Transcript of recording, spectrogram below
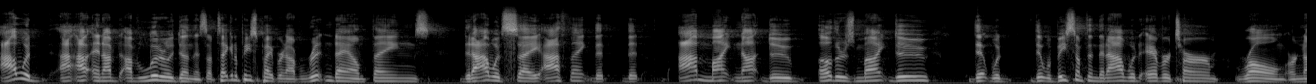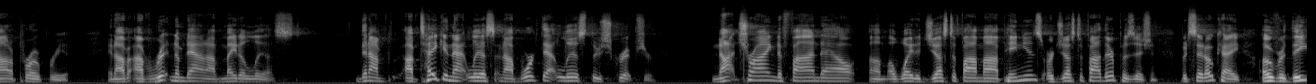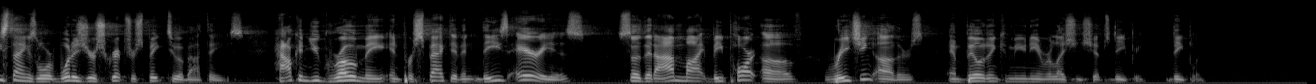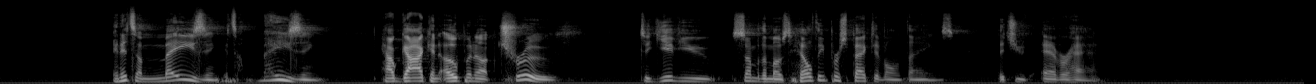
I would, I, I, and I've, I've literally done this. I've taken a piece of paper and I've written down things that I would say I think that that I might not do, others might do, that would that would be something that I would ever term wrong or not appropriate. And I've, I've written them down. I've made a list. Then I've, I've taken that list and I've worked that list through Scripture not trying to find out um, a way to justify my opinions or justify their position, but said, okay, over these things, Lord, what does your scripture speak to about these? How can you grow me in perspective in these areas so that I might be part of reaching others and building community and relationships deeply? deeply? And it's amazing, it's amazing how God can open up truth to give you some of the most healthy perspective on things that you've ever had.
